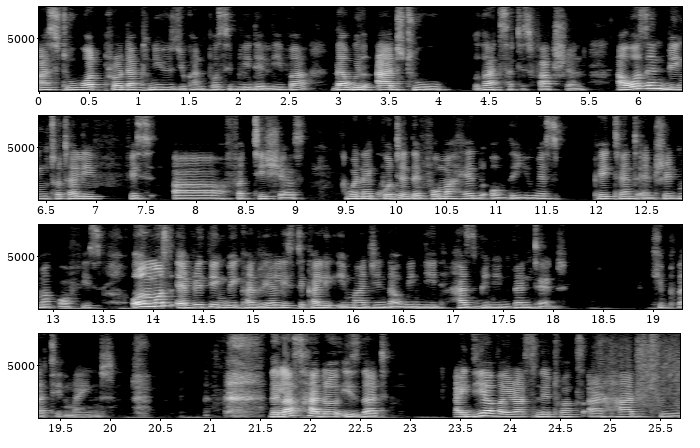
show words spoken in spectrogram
as to what product news you can possibly deliver that will add to that satisfaction. I wasn't being totally uh, facetious when I quoted the former head of the US Patent and Trademark Office. Almost everything we can realistically imagine that we need has been invented. Keep that in mind. The last hurdle is that idea virus networks are hard to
